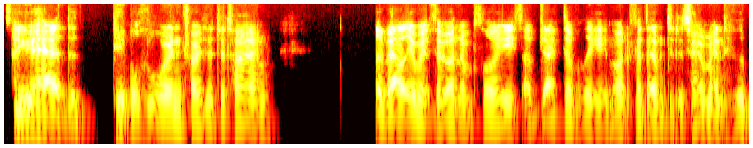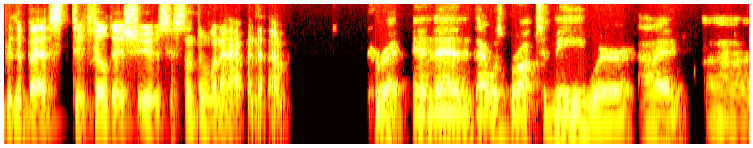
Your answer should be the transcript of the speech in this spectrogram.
So you had the people who were in charge at the time evaluate their own employees objectively in order for them to determine who would be the best to fill their shoes if something were to happen to them. Correct. And then that was brought to me where I uh,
